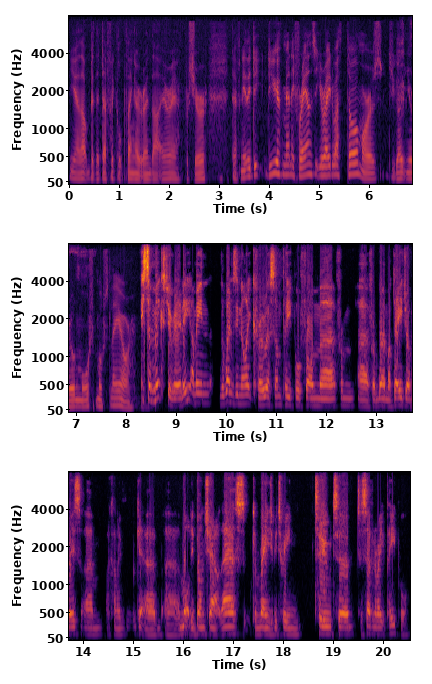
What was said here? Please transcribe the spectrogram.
Yeah, that would be the difficult thing out around that area for sure. Definitely. Do, do you have many friends that you ride with, Tom, or is, do you go out on your own most, mostly, or? It's a mixture, really. I mean, the Wednesday night crew are some people from uh, from uh, from where my day job is. Um, I kind of get a, a motley bunch out there. S- Can range between two to, to seven or eight people.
